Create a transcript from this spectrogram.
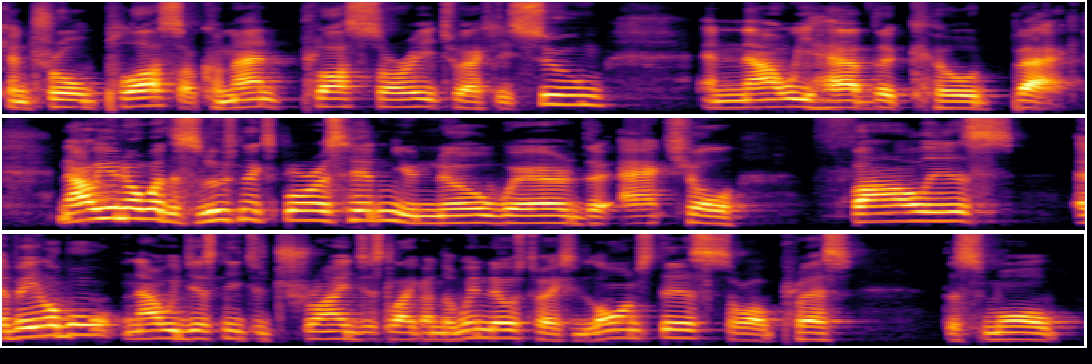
Control plus or Command plus, sorry, to actually zoom. And now we have the code back. Now you know where the Solution Explorer is hidden. You know where the actual file is available. Now we just need to try, just like on the Windows, to actually launch this. So I'll press the small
